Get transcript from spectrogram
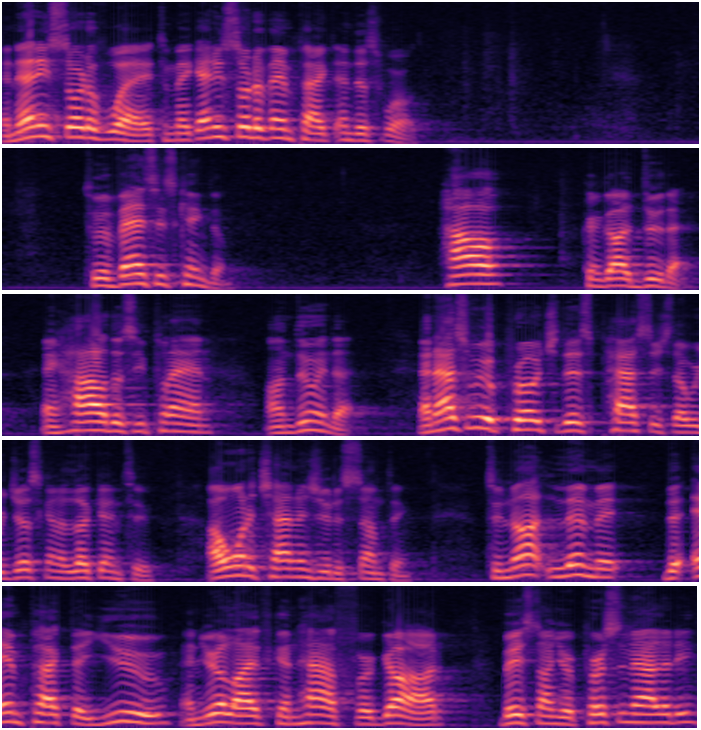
in any sort of way to make any sort of impact in this world? To advance His kingdom? How can God do that? And how does He plan on doing that? And as we approach this passage that we're just going to look into, I want to challenge you to something. To not limit the impact that you and your life can have for God based on your personality,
